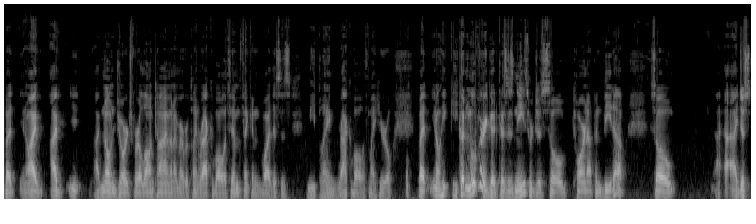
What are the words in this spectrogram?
but you know I've I've I've known George for a long time, and I remember playing racquetball with him, thinking, "Boy, this is me playing racquetball with my hero." but you know he he couldn't move very good because his knees were just so torn up and beat up. So I, I just,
